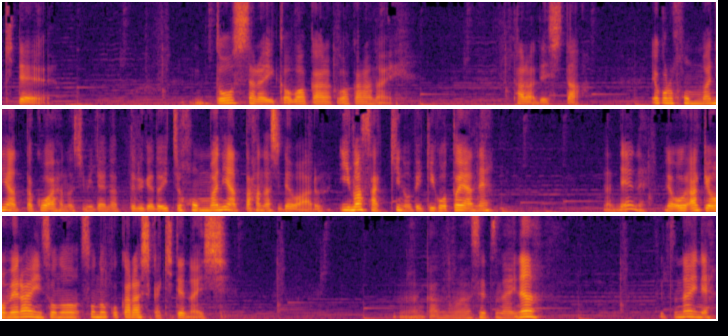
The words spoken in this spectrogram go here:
来てどうしたらいいかわからわからないタラでした。やこれほんまにあった怖い話みたいになってるけど一応ほんまにあった話ではある。今さっきの出来事やね。なんでやねで明けおめラインそのその子からしか来てないし。なんかまあ切ないな。切ないね。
